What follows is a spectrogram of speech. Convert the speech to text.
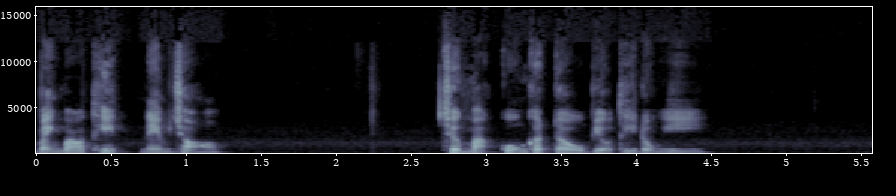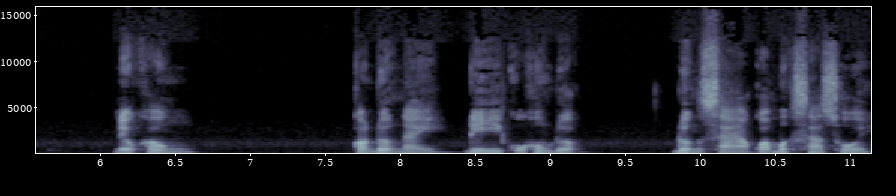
bánh bao thịt ném chó. Trương Mạc cũng gật đầu biểu thị đồng ý. Nếu không, Con đường này đi cũng không được. Đường xa quá mức xa xôi,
